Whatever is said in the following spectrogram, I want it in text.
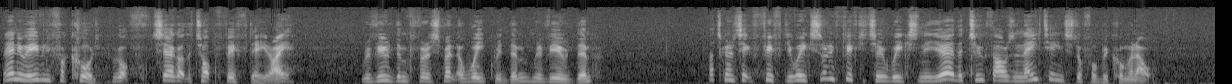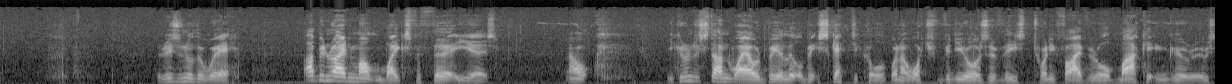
And anyway, even if I could, I got, say I got the top 50, right? Reviewed them for, spent a week with them, reviewed them. That's going to take 50 weeks, it's only 52 weeks in a year, the 2018 stuff will be coming out. There is another way. I've been riding mountain bikes for 30 years. Now, you can understand why I would be a little bit skeptical when I watch videos of these 25 year old marketing gurus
